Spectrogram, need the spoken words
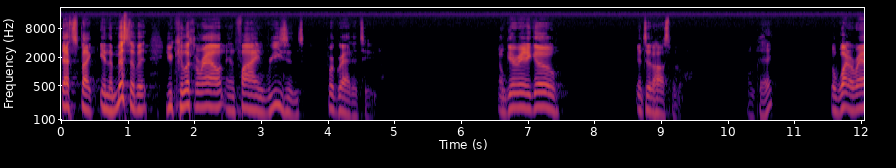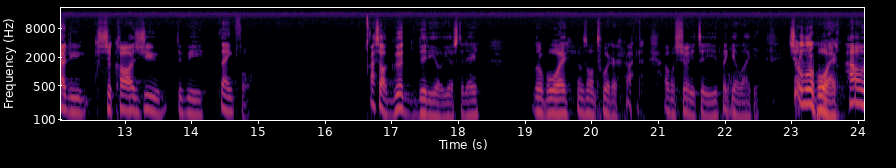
That's like in the midst of it, you can look around and find reasons for gratitude. I'm getting ready to go into the hospital. Okay? But what around you should cause you to be thankful. I saw a good video yesterday. Little boy, it was on Twitter. I'm to show you to you. I think you'll like it. Showed a little boy. How,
